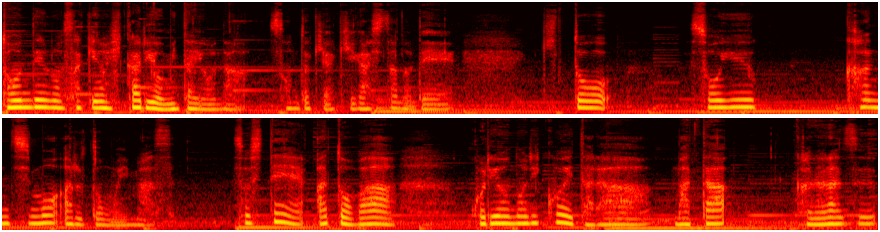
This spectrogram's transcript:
トンネルの先の光を見たようなその時は気がしたのできっとそういう感じもあると思います。そしてあとはこれを乗り越えたらまた必ず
